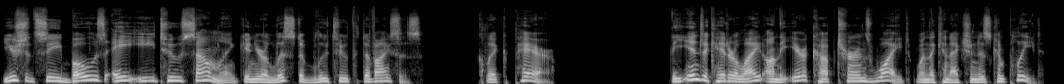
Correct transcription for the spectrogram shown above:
You should see Bose AE2 SoundLink in your list of Bluetooth devices click Pair. The indicator light on the ear cup turns white when the connection is complete.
